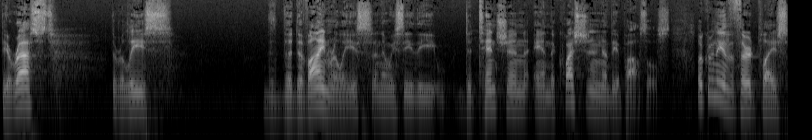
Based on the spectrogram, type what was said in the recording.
the arrest, the release, the, the divine release, and then we see the detention and the questioning of the apostles. Look with me in the third place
